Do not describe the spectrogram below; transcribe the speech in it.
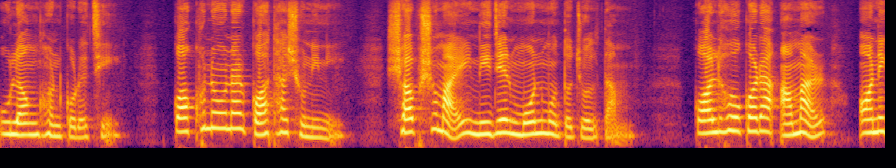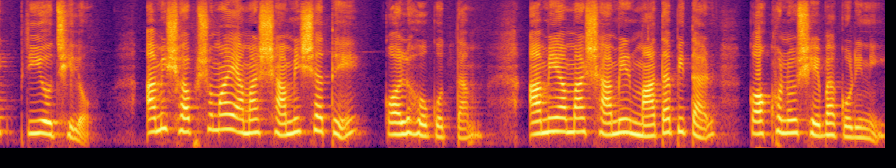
উল্লঙ্ঘন করেছি। কখনো ওনার কথা শুনিনি। সবসময় নিজের মন মতো চলতাম। কলহ করা আমার অনেক প্রিয় ছিল। আমি সবসময় আমার স্বামীর সাথে কলহ করতাম। আমি আমার স্বামীর মাতা পিতার কখনো সেবা করিনি।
